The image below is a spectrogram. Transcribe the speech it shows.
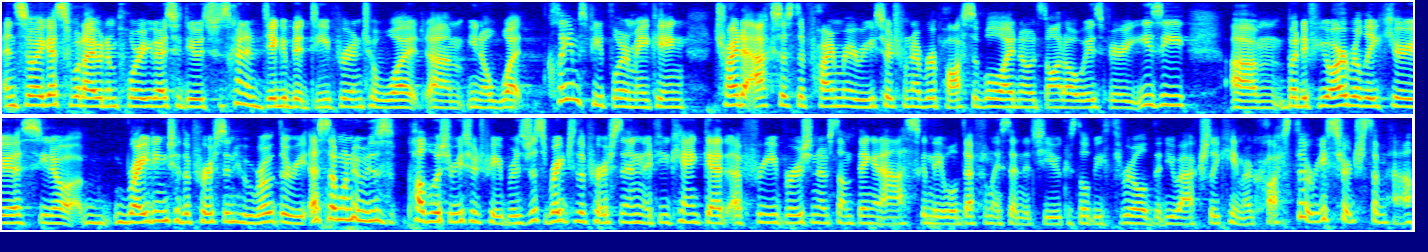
And so I guess what I would implore you guys to do is just kind of dig a bit deeper into what, um, you know, what claims people are making. Try to access the primary research whenever possible. I know it's not always very easy, um, but if you are really curious, you know, writing to the person who wrote the, as someone who's published research papers, just write to the person. If you can't get a free version of something and ask, and they will definitely send it to you because they'll be thrilled that you actually came across the research somehow.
